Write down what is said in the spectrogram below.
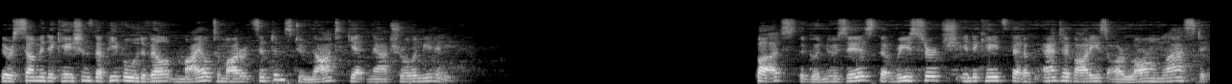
There are some indications that people who develop mild to moderate symptoms do not get natural immunity. But the good news is that research indicates that antibodies are long lasting.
